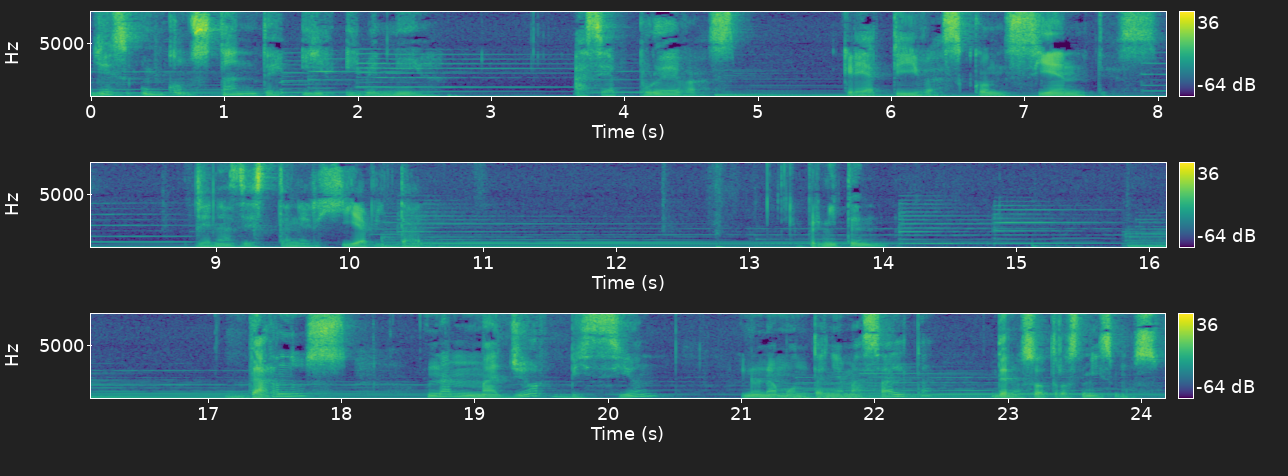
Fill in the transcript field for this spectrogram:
Y es un constante ir y venir hacia pruebas creativas, conscientes, llenas de esta energía vital que permiten darnos una mayor visión en una montaña más alta de nosotros mismos.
